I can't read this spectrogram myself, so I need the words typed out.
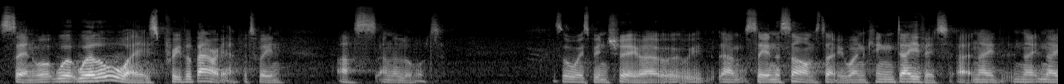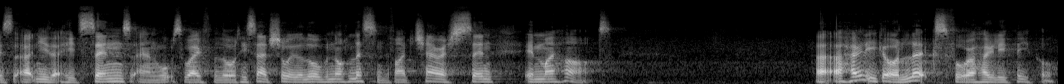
sin will, will, will always prove a barrier between us and the Lord. It's always been true. Uh, we um, see in the Psalms, don't we, when King David uh, know, knows, uh, knew that he'd sinned and walked away from the Lord, he said, Surely the Lord would not listen if I cherished sin in my heart. A holy God looks for a holy people.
